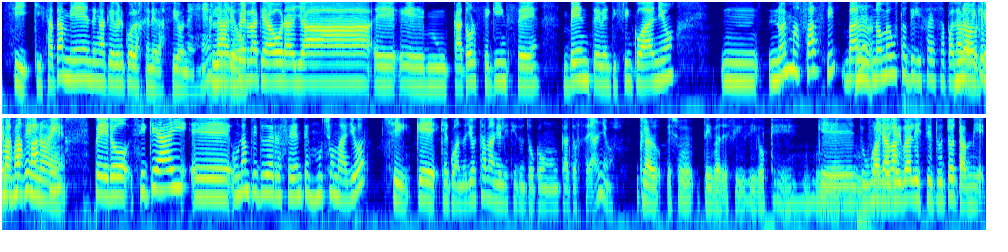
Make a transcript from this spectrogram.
Sí, quizá también tenga que ver con las generaciones, ¿eh? Claro. Porque es verdad que ahora ya eh, eh, 14, 15, 20, 25 años mm, no es más fácil, ¿vale? Mm. No me gusta utilizar esa palabra No, es porque que no más es más fácil no es. pero sí que hay eh, una amplitud de referentes mucho mayor Sí, que, que cuando yo estaba en el instituto con 14 años. Claro, eso te iba a decir. Digo que, Que tú cuando yo iba al instituto también,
